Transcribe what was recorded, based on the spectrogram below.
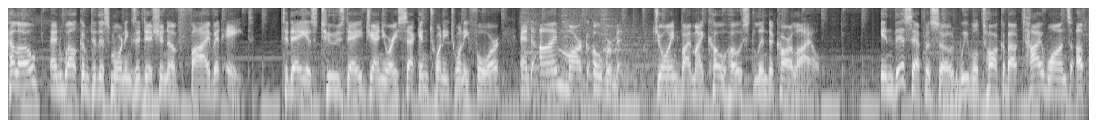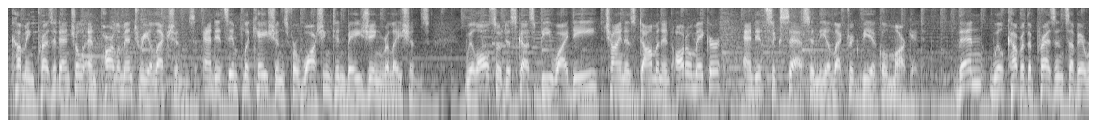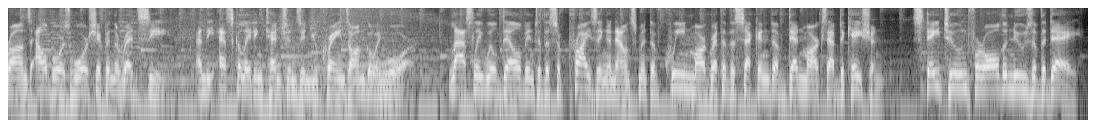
Hello, and welcome to this morning's edition of 5 at 8. Today is Tuesday, January 2nd, 2024, and I'm Mark Overman, joined by my co host, Linda Carlisle. In this episode, we will talk about Taiwan's upcoming presidential and parliamentary elections and its implications for Washington Beijing relations. We'll also discuss BYD, China's dominant automaker, and its success in the electric vehicle market. Then, we'll cover the presence of Iran's Alborz warship in the Red Sea and the escalating tensions in Ukraine's ongoing war. Lastly, we'll delve into the surprising announcement of Queen Margrethe II of Denmark's abdication. Stay tuned for all the news of the day.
